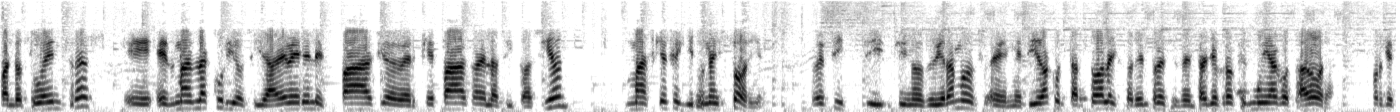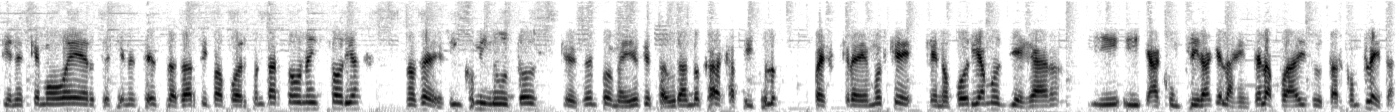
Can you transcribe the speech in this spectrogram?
cuando tú entras, eh, es más la curiosidad de ver el espacio, de ver qué pasa, de la situación, más que seguir una historia. Entonces, si, si, si nos hubiéramos eh, metido a contar toda la historia en 360, yo creo que es muy agotadora, porque tienes que moverte, tienes que desplazarte y para poder contar toda una historia, no sé, de cinco minutos, que es el promedio que está durando cada capítulo, pues creemos que, que no podríamos llegar y, y a cumplir a que la gente la pueda disfrutar completa.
